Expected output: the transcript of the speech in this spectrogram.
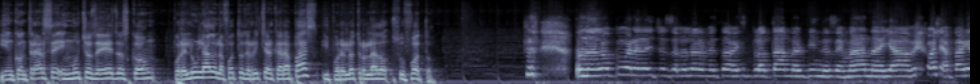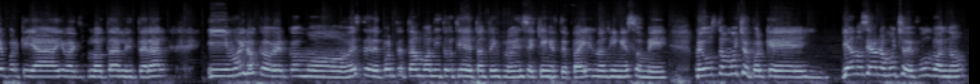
y encontrarse en muchos de ellos con, por el un lado, la foto de Richard Carapaz y por el otro lado, su foto? Una locura, de hecho el celular me estaba explotando el fin de semana, ya mejor le apagué porque ya iba a explotar literal. Y muy loco ver cómo este deporte tan bonito tiene tanta influencia aquí en este país. Más bien eso me, me gustó mucho porque ya no se habla mucho de fútbol, ¿no?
